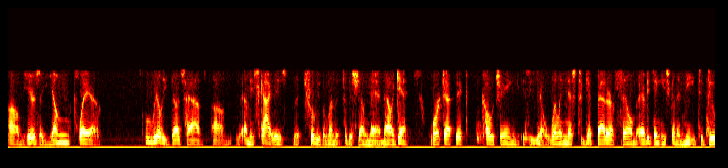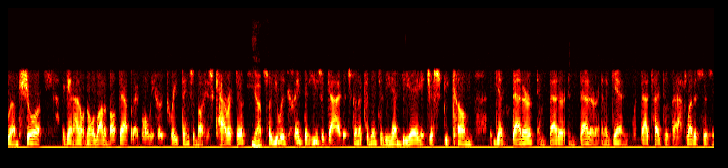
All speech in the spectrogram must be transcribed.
Um, here's a young player really does have. Um, I mean, sky is the, truly the limit for this young man. Now, again, work ethic, coaching, is you know willingness to get better, film, everything he's going to need to do. And I'm sure. Again, I don't know a lot about that, but I've only heard great things about his character. Yep. So you would think that he's a guy that's going to come into the NBA and just become get better and better and better. And again, with that type of athleticism,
